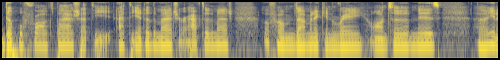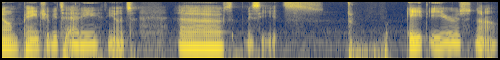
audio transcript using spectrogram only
double frog splash at the at the end of the match or after the match from Dominik and Rey onto Miz. Uh, you know, paying tribute to Eddie. You know, it's uh, let me see, it's eight years. No, no,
